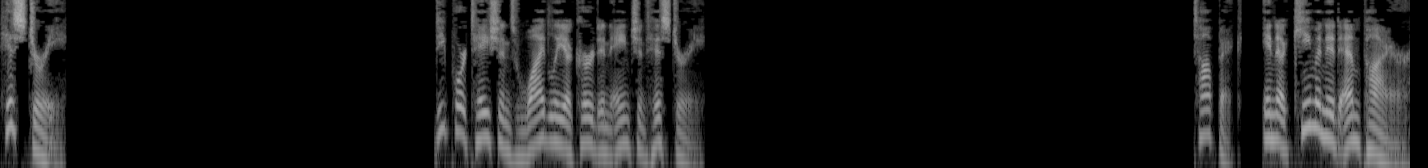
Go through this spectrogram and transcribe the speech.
History Deportations widely occurred in ancient history. In Achaemenid Empire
